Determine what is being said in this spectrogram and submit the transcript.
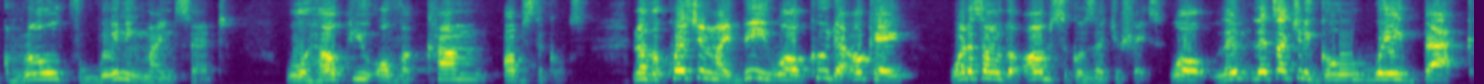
growth winning mindset will help you overcome obstacles. Now, the question might be, well, Kuda, okay, what are some of the obstacles that you face? Well, let, let's actually go way back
